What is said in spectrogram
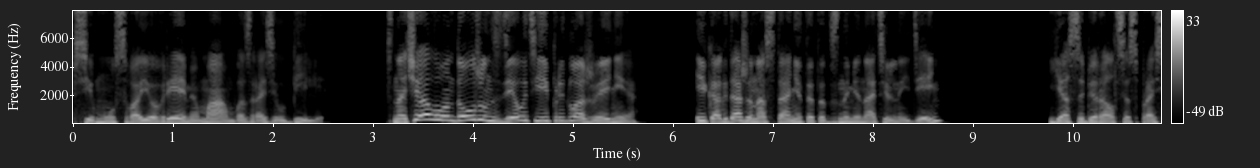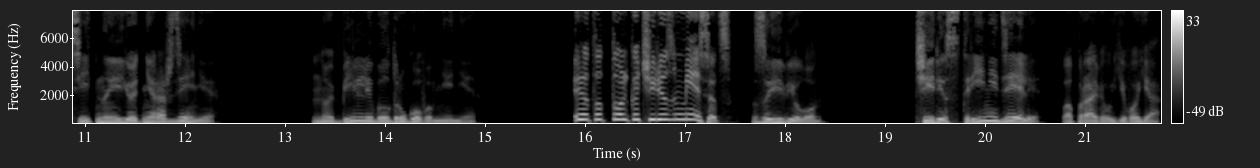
«Всему свое время, мам», — возразил Билли. «Сначала он должен сделать ей предложение. И когда же настанет этот знаменательный день?» Я собирался спросить на ее дне рождения. Но Билли был другого мнения. «Это только через месяц», — заявил он. «Через три недели», — поправил его я.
